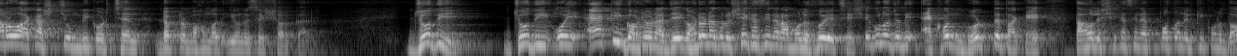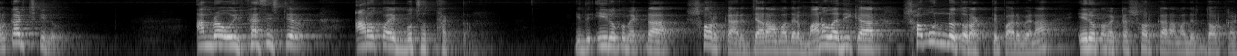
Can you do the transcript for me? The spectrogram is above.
আরও আকাশচুম্বী করছেন ডক্টর মোহাম্মদ ইউনুসের সরকার। যদি যদি ওই একই ঘটনা যে ঘটনাগুলো শেখ হাসিনার আমলে হয়েছে, সেগুলো যদি এখন ঘটতে থাকে, তাহলে শেখ হাসিনার পতনের কি কোনো দরকার ছিল? আমরা ওই ফ্যাসিস্টের আরও কয়েক বছর থাকতাম। কিন্তু এইরকম একটা সরকার যারা আমাদের মানবাধিকার সমুন্নত রাখতে পারবে না, এরকম একটা সরকার আমাদের দরকার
